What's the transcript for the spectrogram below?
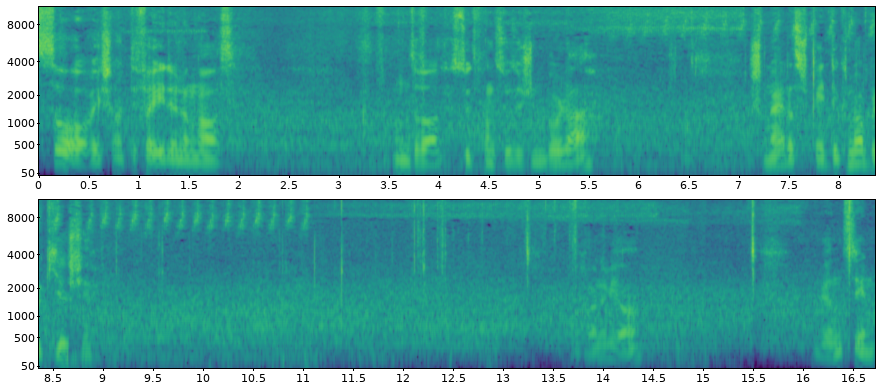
So, wie schaut die Veredelung aus? Unserer südfranzösischen Boulard. Schneiders späte Knorpelkirsche. Nach einem Jahr. Wir werden sehen.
